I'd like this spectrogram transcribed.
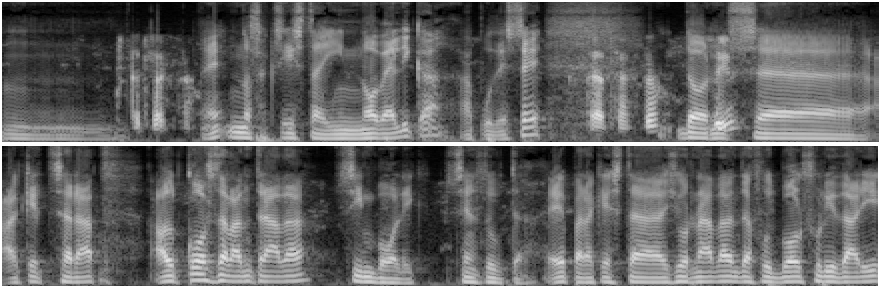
Exacte. Eh, no sexista i no bèl·lica, a poder ser, Exacte. doncs sí. eh, aquest serà el cost de l'entrada simbòlic, sens dubte, eh, per aquesta jornada de futbol solidari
